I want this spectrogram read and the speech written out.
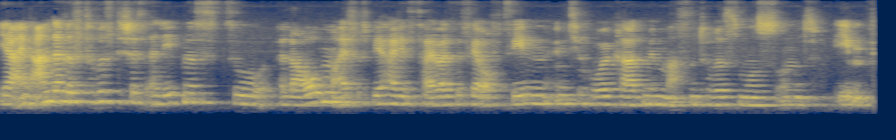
ja ein anderes touristisches Erlebnis zu erlauben, als es wir halt jetzt teilweise sehr oft sehen in Tirol, gerade mit Massentourismus und eben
